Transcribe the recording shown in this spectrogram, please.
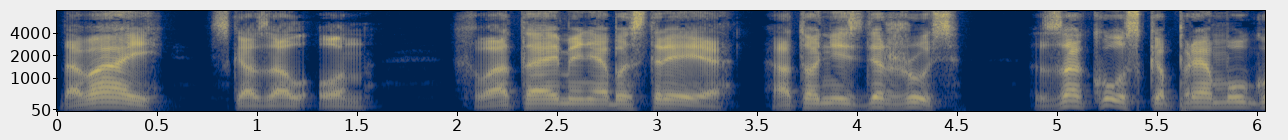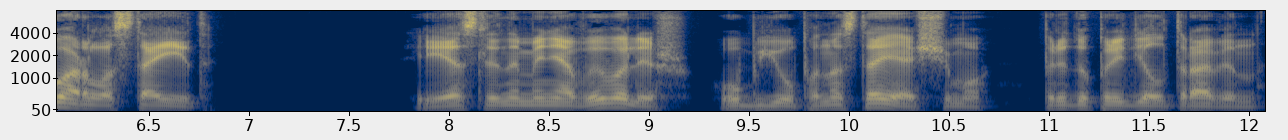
«Давай!» — сказал он. «Хватай меня быстрее, а то не сдержусь. Закуска прямо у горла стоит». «Если на меня вывалишь, убью по-настоящему», — предупредил Травин.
